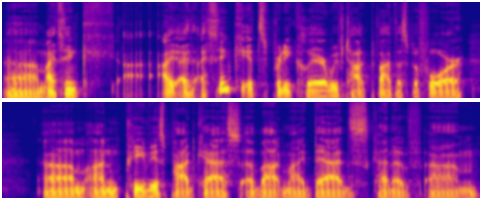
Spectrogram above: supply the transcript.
um, I think I, I, think it's pretty clear. We've talked about this before um, on previous podcasts about my dad's kind of um,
